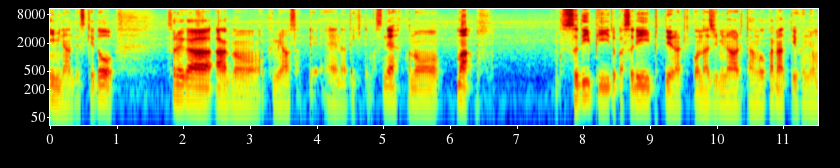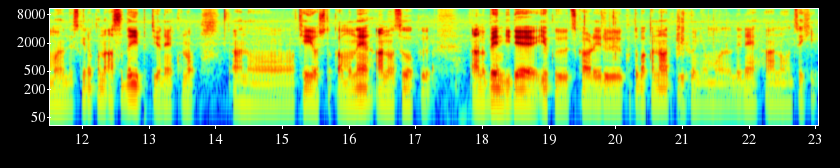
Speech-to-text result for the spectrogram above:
意味なんですけど、それが、あの組み合わさって、えー、なってきてますね。この、まあ、sleepy とか sleep っていうのは結構馴染みのある単語かなっていうふうに思うんですけど、この asleep っていうね、この、あの形容詞とかもね、あの、すごく、あの便利でよく使われる言葉かなっていうふうに思うのでねあのぜひ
